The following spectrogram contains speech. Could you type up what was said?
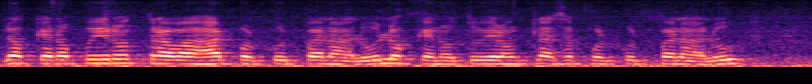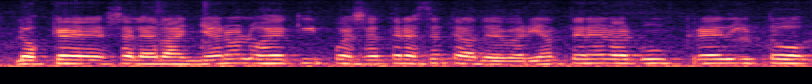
los que no pudieron trabajar por culpa de la luz, los que no tuvieron clases por culpa de la luz, los que se le dañaron los equipos, etcétera, etcétera, deberían tener algún crédito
